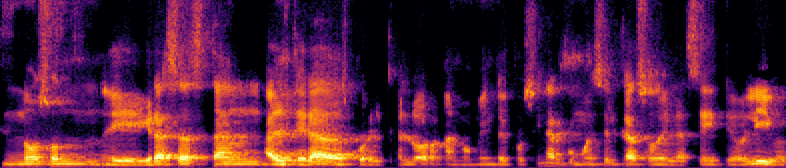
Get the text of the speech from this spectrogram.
no son eh, grasas tan alteradas por el calor al momento de cocinar, como es el caso del aceite de oliva.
